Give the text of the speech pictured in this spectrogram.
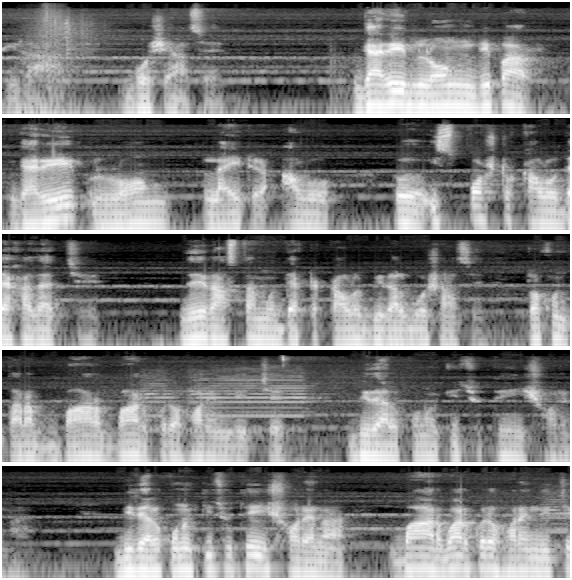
বিড়াল। বসে আছে। গাড়ির লং ডিপার গাড়ির লং লাইটের আলো স্পষ্ট কালো দেখা যাচ্ছে যে রাস্তার মধ্যে একটা কালো বিড়াল বসে আছে। তখন তারা বারবার করে হরেন দিচ্ছে, বিড়াল কোনো কিছুতেই সরে না, বিড়াল কোনো কিছুতেই সরে না। বারবার করে হরেন দিচ্ছে,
